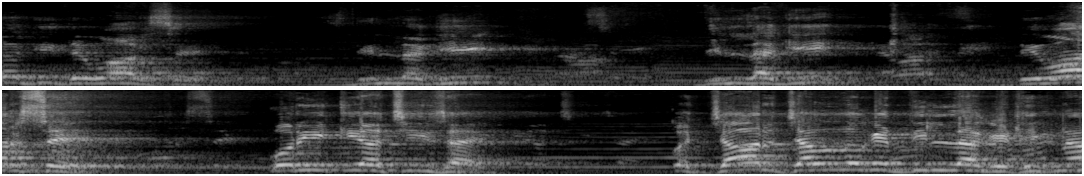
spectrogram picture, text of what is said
লাগি দেওয়ার সে। দিল লাগি লাগি দেওয়ার সে করি কেয়া চিজ হ্যায় কয় যার যার লগে দিল লাগে, ঠিক না?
